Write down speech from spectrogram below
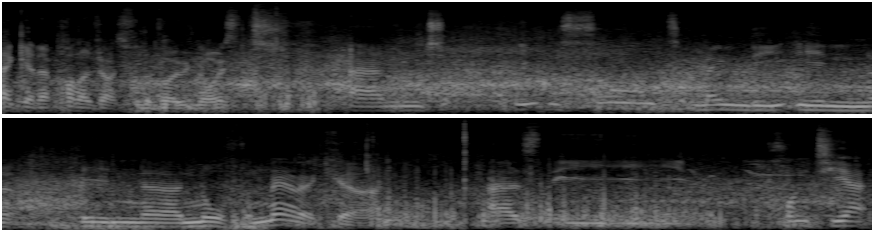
Again, I apologise for the road noise. And it was sold mainly in in uh, North America as the Pontiac,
